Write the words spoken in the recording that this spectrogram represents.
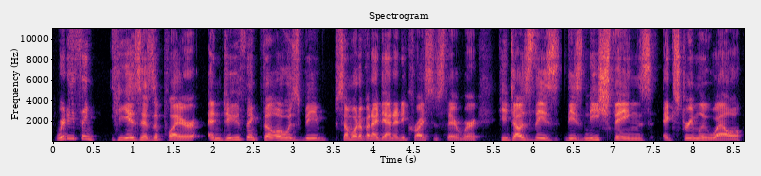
Where do you think he is as a player? And do you think there'll always be somewhat of an identity crisis there where he does these these niche things extremely well,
